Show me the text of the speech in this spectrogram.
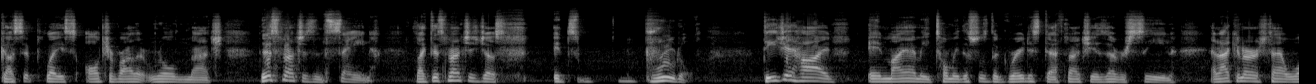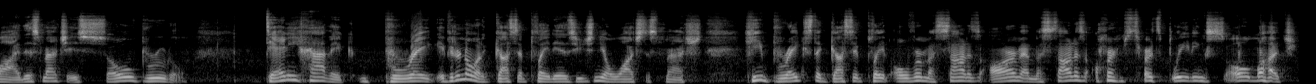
Gusset Plate Ultraviolent Rule match. This match is insane. Like this match is just, it's brutal. DJ Hyde in Miami told me this was the greatest death match he has ever seen, and I can understand why. This match is so brutal. Danny Havoc break. If you don't know what a gusset plate is, you just need to watch this match. He breaks the gusset plate over Masada's arm, and Masada's arm starts bleeding so much.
